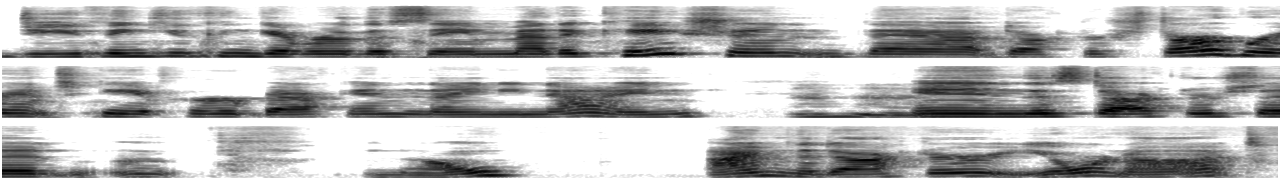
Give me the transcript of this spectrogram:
do you think you can give her the same medication that Dr. Starbranch gave her back in 99? Mhm. And this doctor said, "Mm, no, I'm the doctor. You're not.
